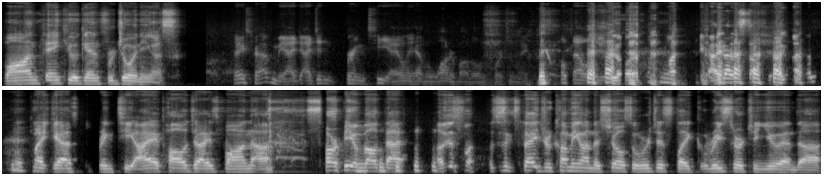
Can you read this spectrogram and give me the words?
Von, thank you again for joining us. Thanks for having me. I, I didn't bring tea. I only have a water bottle, unfortunately. Hope that will do. You know, I gotta stop. I, I, my guest to bring tea. I apologize, Von. Uh, sorry about that. I was just, I was just excited you're coming on the show, so we're just like researching you and uh,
